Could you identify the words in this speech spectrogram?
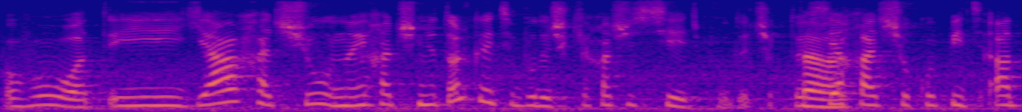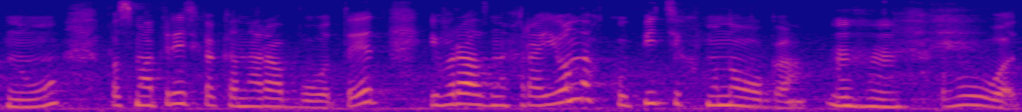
Вот. И я хочу, но я хочу не только эти будочки, я хочу сеть будочек. То есть Так. я хочу купить одну, посмотреть, как она работает, и в разных районах купить их много. Мгм. Вот.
